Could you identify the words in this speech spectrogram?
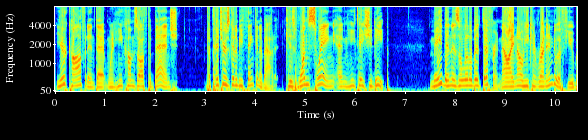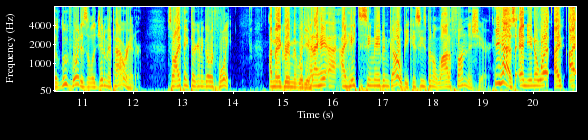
you're confident that when he comes off the bench the pitcher's going to be thinking about it because one swing and he takes you deep. Maybin is a little bit different. Now I know he can run into a few, but Luke Voit is a legitimate power hitter, so I think they're going to go with Voit. I'm in agreement with you. And I hate I, I, hate to see Maybin go because he's been a lot of fun this year. He has, and you know what? I I,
